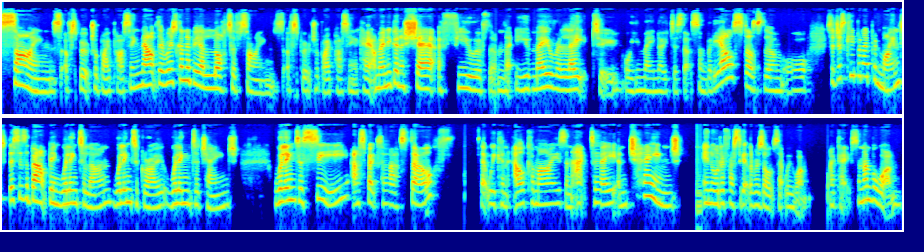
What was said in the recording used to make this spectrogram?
signs of spiritual bypassing. Now, there is going to be a lot of signs of spiritual bypassing. Okay. I'm only going to share a few of them that you may relate to, or you may notice that somebody else does them. Or so just keep an open mind. This is about being willing to learn, willing to grow, willing to change, willing to see aspects of ourselves that we can alchemize and activate and change in order for us to get the results that we want. Okay. So, number one,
